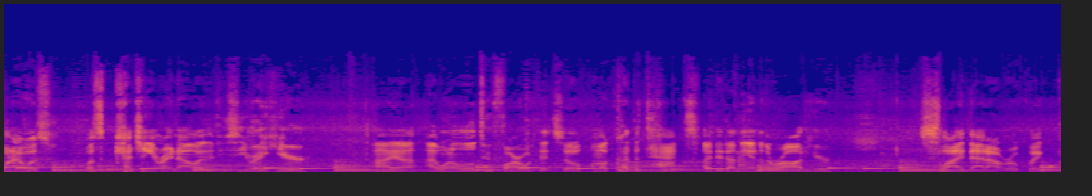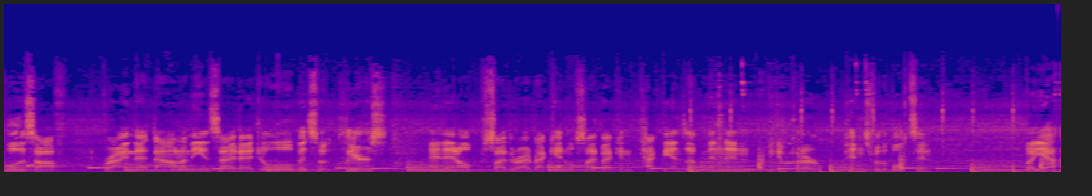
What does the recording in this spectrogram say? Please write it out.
when I was was catching it right now. And if you see right here, I, uh, I went a little too far with it, so I'm gonna cut the tacks I did on the end of the rod here. Slide that out real quick, pull this off, grind that down on the inside edge a little bit so it clears, and then I'll slide the rod back in, we'll slide back in, tack the ends up, and then we can put our pins for the bolts in. But yeah,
